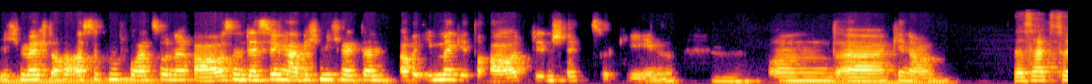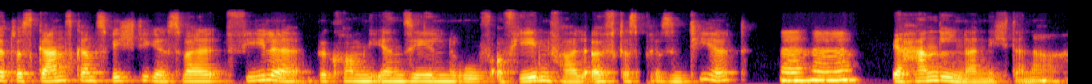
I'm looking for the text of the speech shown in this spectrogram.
ich möchte auch aus der Komfortzone raus. Und deswegen habe ich mich halt dann auch immer getraut, den Schritt zu gehen. Mhm. Und äh, genau. Da sagst du etwas ganz, ganz Wichtiges, weil viele bekommen ihren Seelenruf auf jeden Fall öfters präsentiert. Mhm. Wir handeln dann nicht danach.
